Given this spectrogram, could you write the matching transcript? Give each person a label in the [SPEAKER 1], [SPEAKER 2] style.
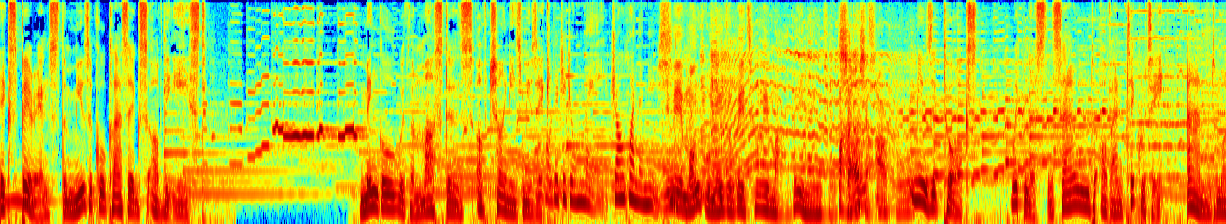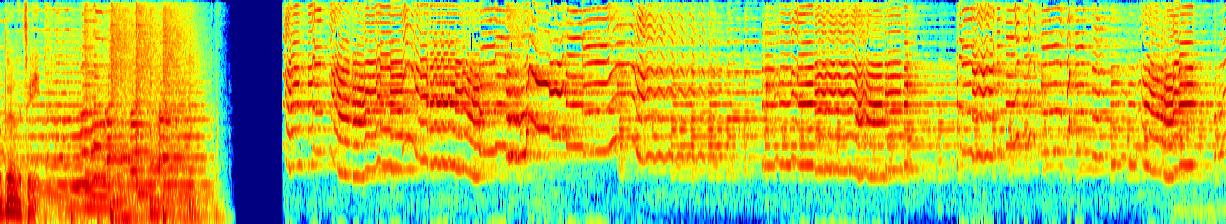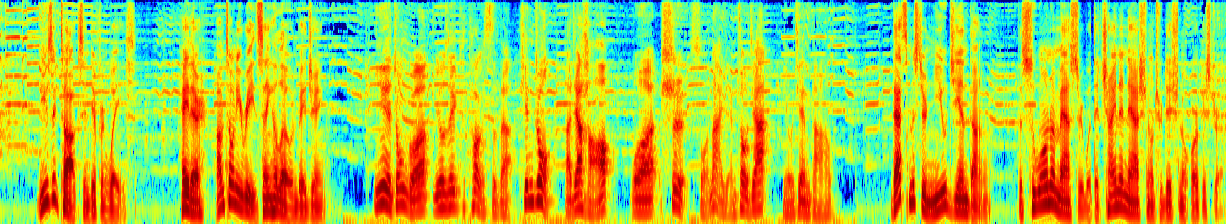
[SPEAKER 1] Experience the musical classics of the East. Mingle with the masters of Chinese music.
[SPEAKER 2] 的这种美召唤的女
[SPEAKER 3] 因
[SPEAKER 2] 性。
[SPEAKER 3] 为蒙古民族被称为马背民族，小小二胡
[SPEAKER 1] Music Talks. Witness the sound of antiquity and modernity.
[SPEAKER 4] Music talks in different ways. Hey there, I'm Tony Reed saying hello in Beijing.
[SPEAKER 5] 音乐中国 Music Talks 的听众，大家好，我是唢呐演奏家牛建党。
[SPEAKER 4] That's Mr. Niu Jiandang, the Suona master with the China National Traditional Orchestra.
